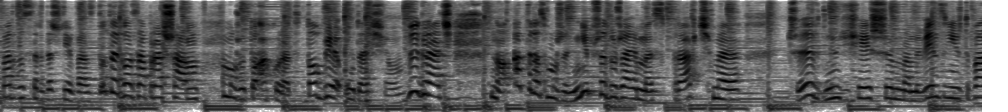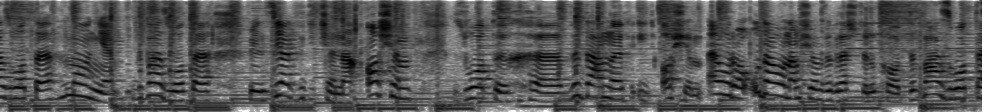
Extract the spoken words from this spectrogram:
bardzo serdecznie Was do tego zapraszam. Może to akurat Tobie uda się wygrać. No a teraz może nie przedłużajmy, sprawdźmy. Czy w dniu dzisiejszym mamy więcej niż 2 złote? No nie, 2 złote, więc jak widzicie na 8 złotych e, wydanych i 8 euro udało nam się wygrać tylko 2 złote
